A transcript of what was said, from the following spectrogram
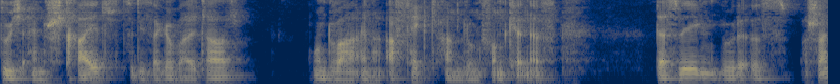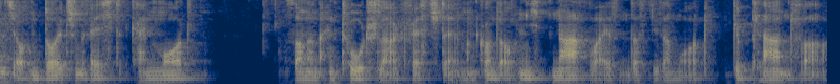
durch einen Streit zu dieser Gewalttat und war eine Affekthandlung von Kenneth. Deswegen würde es wahrscheinlich auch im deutschen Recht kein Mord, sondern ein Totschlag feststellen. Man konnte auch nicht nachweisen, dass dieser Mord geplant war.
